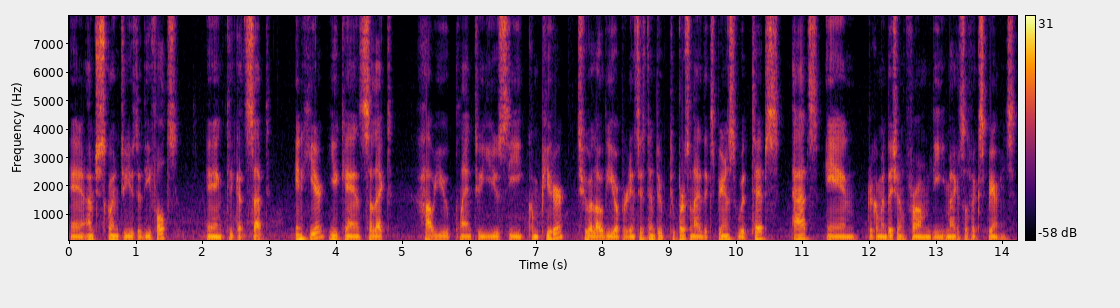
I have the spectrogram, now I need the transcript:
and I'm just going to use the defaults and click accept. In here you can select how you plan to use the computer to allow the operating system to, to personalize the experience with tips, ads, and recommendations from the Microsoft experience.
